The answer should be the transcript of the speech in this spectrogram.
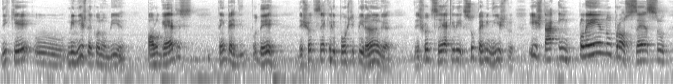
de que o ministro da Economia, Paulo Guedes, tem perdido poder, deixou de ser aquele posto de piranga, deixou de ser aquele super-ministro e está em pleno processo de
